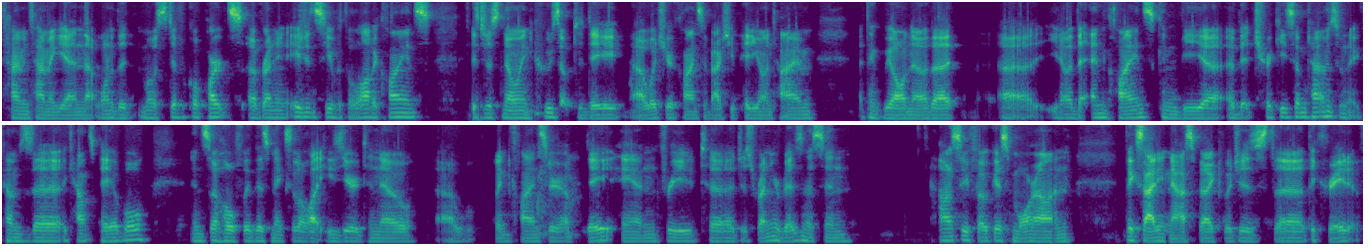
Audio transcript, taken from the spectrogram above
time and time again that one of the most difficult parts of running an agency with a lot of clients is just knowing who's up to date, uh, which your clients have actually paid you on time. I think we all know that uh, you know the end clients can be a, a, bit tricky sometimes when it comes to accounts payable. And so hopefully this makes it a lot easier to know uh, when clients are up to date and for you to just run your business and honestly focus more on the exciting aspect which is the the creative.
